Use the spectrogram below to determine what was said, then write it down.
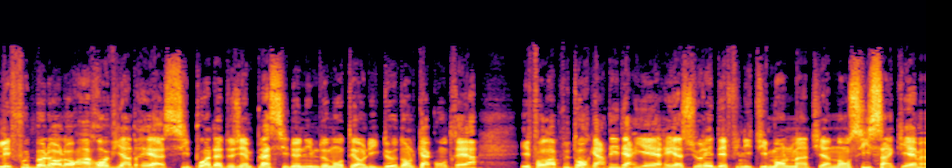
Les footballeurs lorrains reviendraient à 6 points de la deuxième place, synonyme de montée en Ligue 2. Dans le cas contraire, il faudra plutôt regarder derrière et assurer définitivement le maintien. Nancy, cinquième,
